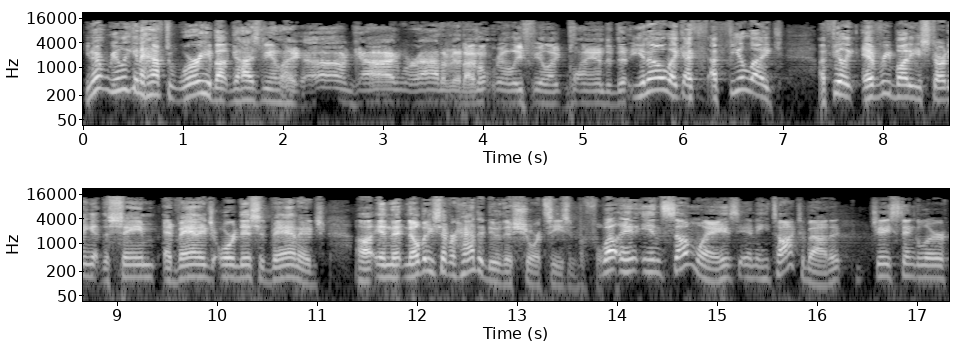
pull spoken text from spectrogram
you're not really going to have to worry about guys being like, "Oh god, we're out of it. I don't really feel like playing to do." You know, like I I feel like I feel like everybody is starting at the same advantage or disadvantage uh, in that nobody's ever had to do this short season before. Well, in, in some ways, and he talked about it, Jayce Tingler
